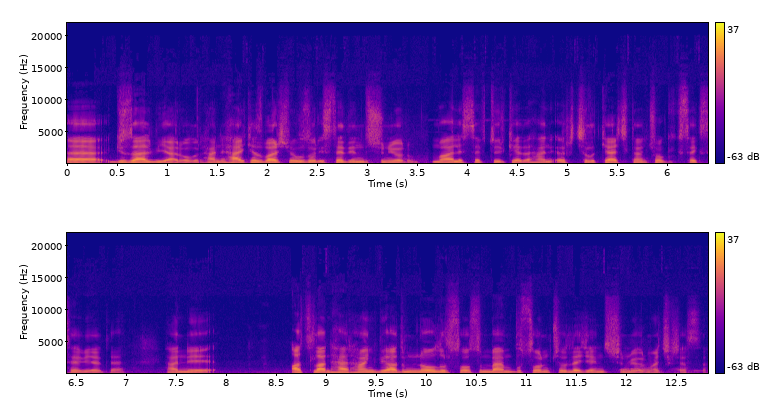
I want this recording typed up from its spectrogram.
e, güzel bir yer olur. Hani herkes barış ve huzur istediğini düşünüyorum. Maalesef Türkiye'de hani ırkçılık gerçekten çok yüksek seviyede. Hani atılan herhangi bir adım ne olursa olsun ben bu sorun çözüleceğini düşünmüyorum açıkçası.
